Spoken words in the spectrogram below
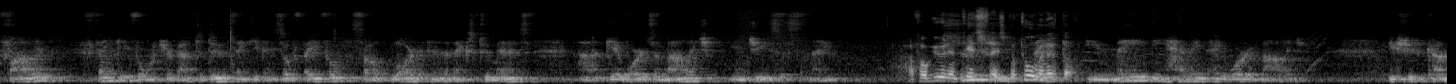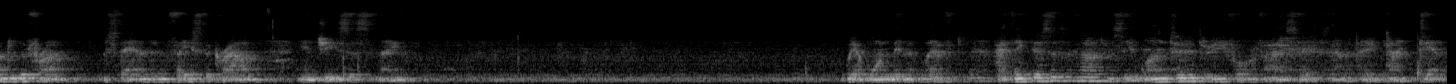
Father, thank you for what you're about to do. Thank you've been so faithful. So, Lord, in the next two minutes, uh, give words of knowledge in Jesus' name. Her får Gud en tidsfrist på to minutter. You may be having a word of knowledge. You should come to the front, stand and face the crowd in Jesus' name. We have one minute left. I think this is enough. Let's see. 1, 2, 3, 4, 5, 6, 7, 8, 9, 10,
